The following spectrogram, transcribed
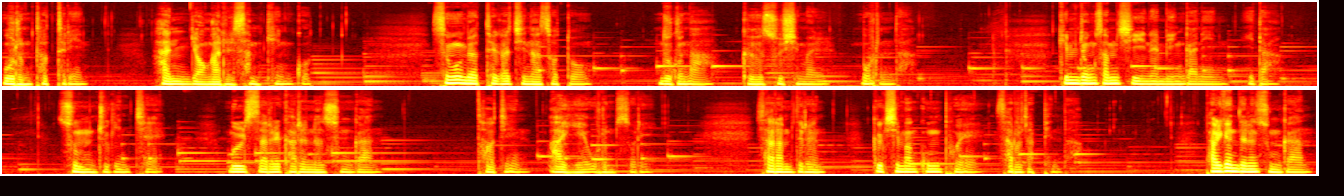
울음 터트린 한 영화를 삼킨 곳. 스무 몇 해가 지나서도 누구나 그 수심을 모른다. 김종삼 시인의 민간인이다. 숨 죽인 채 물살을 가르는 순간 터진 아이의 울음소리. 사람들은 극심한 공포에 사로잡힌다. 발견되는 순간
